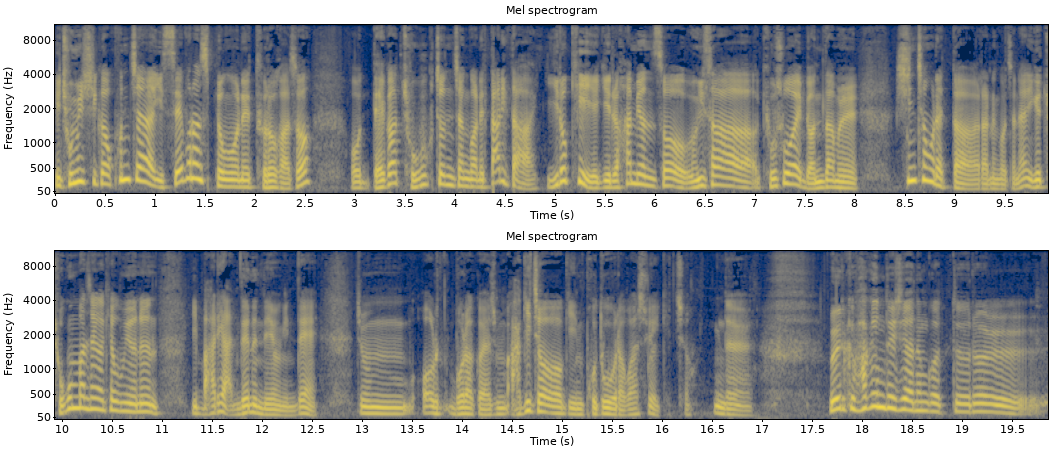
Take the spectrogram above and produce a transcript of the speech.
이 조민 씨가 혼자 이 세브란스 병원에 들어가서 어, 내가 조국 전 장관의 딸이다 이렇게 얘기를 하면서 의사 교수와의 면담을 신청을 했다라는 거잖아요. 이게 조금만 생각해 보면은 이 말이 안 되는 내용인데 좀 어, 뭐랄까요 좀 악의적인 보도라고 할 수가 있겠죠. 네. 왜 이렇게 확인되지 않은 것들을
